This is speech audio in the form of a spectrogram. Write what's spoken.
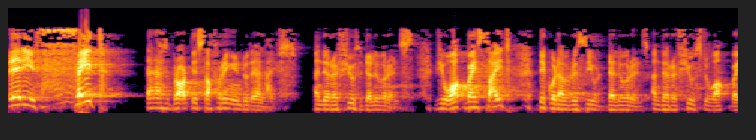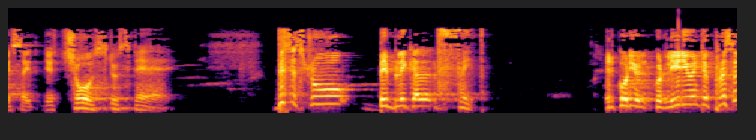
very faith that has brought this suffering into their lives. And they refused deliverance. If you walk by sight, they could have received deliverance and they refused to walk by sight. They chose to stay. This is true biblical faith. It could, you, could lead you into prison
